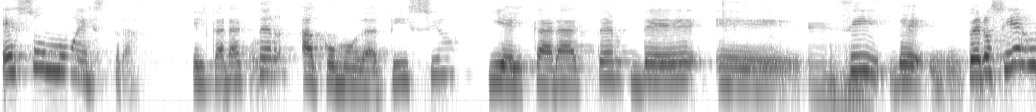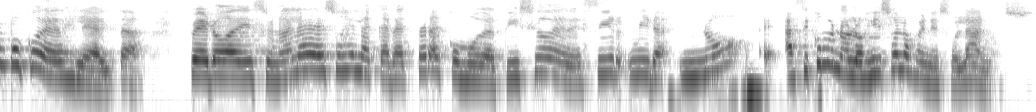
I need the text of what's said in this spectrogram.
Eso muestra el carácter acomodaticio y el carácter de, eh, sí, de, pero sí es un poco de deslealtad, pero adicional a eso es el carácter acomodaticio de decir, mira, no, así como nos los hizo los venezolanos,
